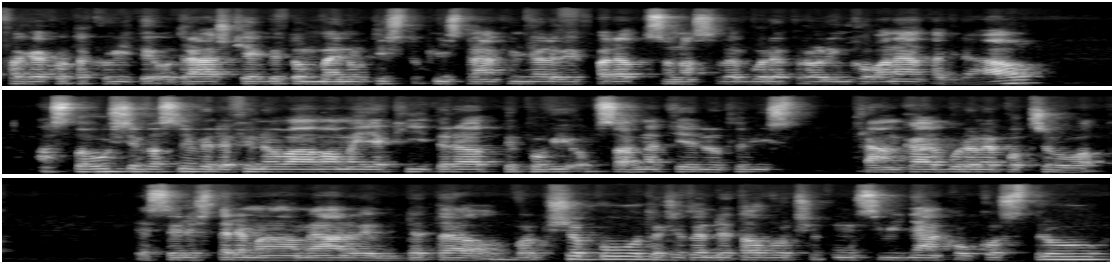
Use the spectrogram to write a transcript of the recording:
fakt jako takový ty odrážky, jak by to menu, ty vstupní stránky měly vypadat, co na sebe bude prolinkované a tak dál. A z toho už si vlastně vydefinováváme, jaký teda typový obsah na těch jednotlivých stránkách budeme potřebovat. Jestli když tady máme, já nevím, detail workshopu, takže ten detail workshopu musí být nějakou kostru,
